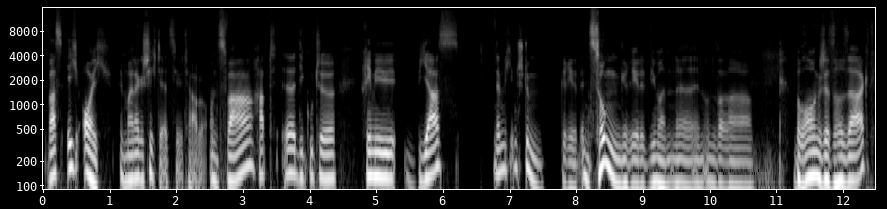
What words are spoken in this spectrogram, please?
was ich euch in meiner Geschichte erzählt habe. Und zwar hat äh, die gute Remy Bias nämlich in Stimmen geredet, in Zungen geredet, wie man äh, in unserer Branche so sagt.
